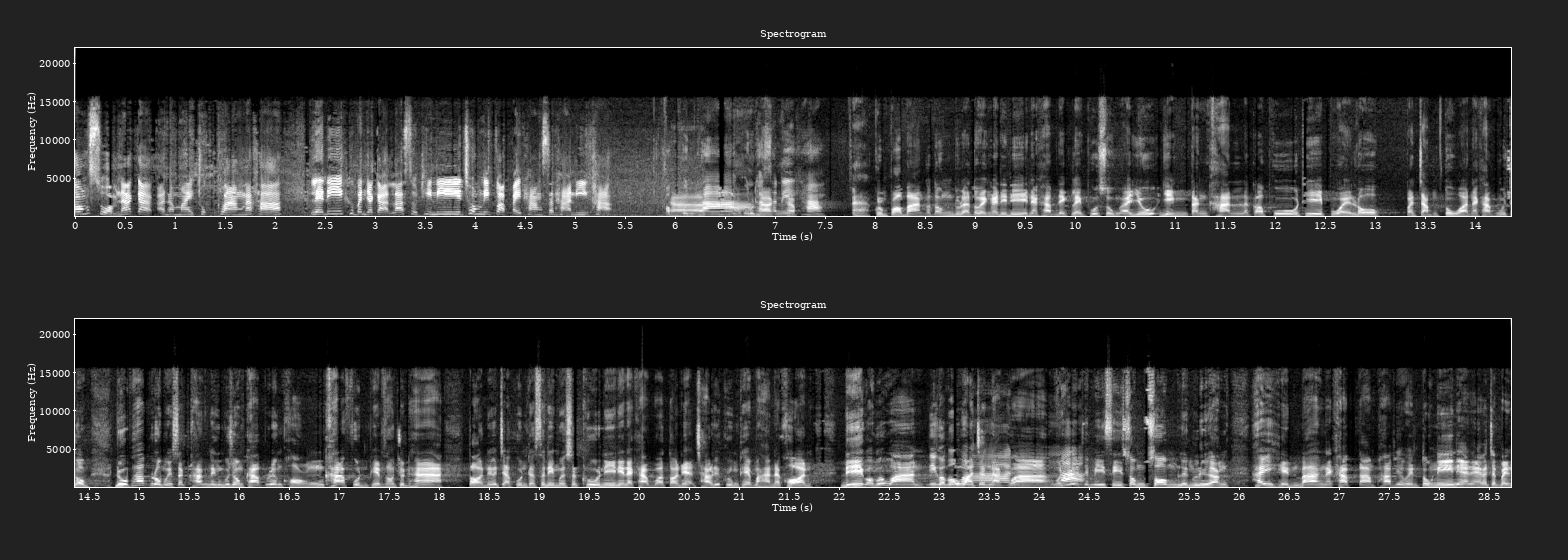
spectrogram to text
ต้องสวมหน้ากากอนามัยทุกครั้งนะคะ และนี่คือบรรยากาศล่าสุดที่นี่ช่วงนี้กลับไปทางสถานีค่ะ ขอบคุณค่ะขอบคุคุณณทัมากศนีครับค่ะอ่ากลุ่มเปราะบางก็ต้องดูแลตัวเองกันดีๆนะครับ เด็กเล็กผู้สูงอายุหญิงตั้งครรภ์แล้วก็ผู้ที่ป่วยโรค ประจำตัวนะครับคุณผู้ชม ดูภาพรวมอีกสักครั้งหนึ่งคุณผู้ชมครับ เรื่องของค่าฝุ่น PM 2.5 ต่อเนื่องจากคุณทัศนีเมื่อสักครู่นี้เนี่ยนะครับว่าตอนนี้เช้าที่กรุงเทพมหานคร ดีกว่าเมื่อวานดีกว่าเมื่อวานจะหนักกว่า วันนี้ค่ะจะมีสีส้มๆเหลืองๆให้เห็นบ้างนะครับตามภาพที่เราเห็นตรงนี้เนี่ยนะก็จะเป็น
